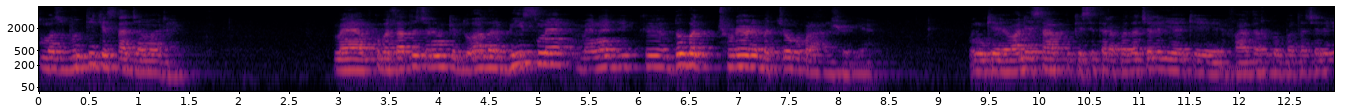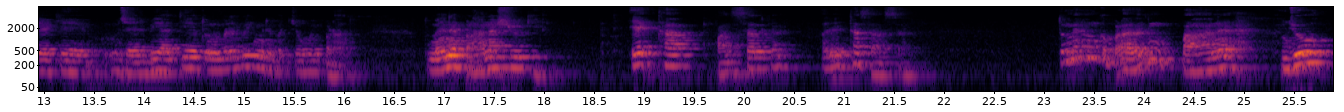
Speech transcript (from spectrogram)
مضبوطی کے ساتھ جمع رہے؟ میں آپ کو بتاتا چلوں کہ دو ہزار بیس میں میں نے ایک دو چھوٹے چھوٹے بچوں کو پڑھانا شروع کیا۔ ان کے والد صاحب کو کسی طرح پتہ چل گیا کہ فادر کو پتہ چل گیا کہ مجھے عربی آتی ہے تو انہوں نے بھائی میرے بچوں کو ہی پڑھا دو۔ تو میں نے پڑھانا شروع کی ایک تھا پانچ سال کا اور ایک تھا سات سال۔ تو میں نے ان کو پڑھا تھا کہ پڑھانا جو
